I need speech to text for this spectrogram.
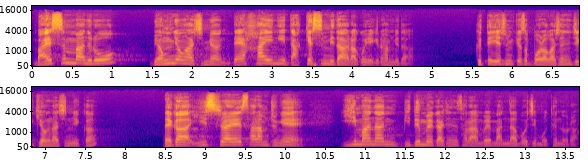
말씀만으로 명령하시면 내 하인이 낫겠습니다. 라고 얘기를 합니다. 그때 예수님께서 뭐라고 하셨는지 기억나십니까? 내가 이스라엘 사람 중에 이만한 믿음을 가진 사람을 만나보지 못했노라.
